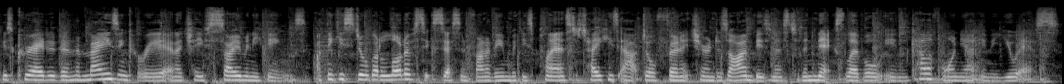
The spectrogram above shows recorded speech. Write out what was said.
who's created an amazing career and achieved so many things. I think he's still got a lot of success in front of him with his plans to take his outdoor furniture and design business to the next level in California in the US.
